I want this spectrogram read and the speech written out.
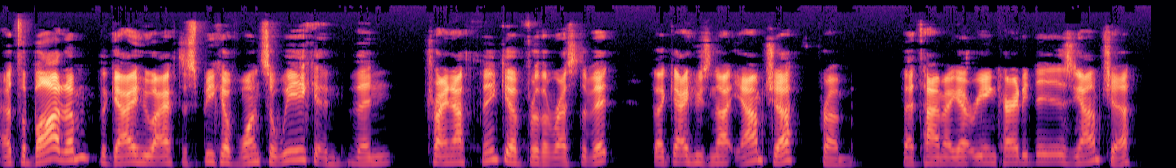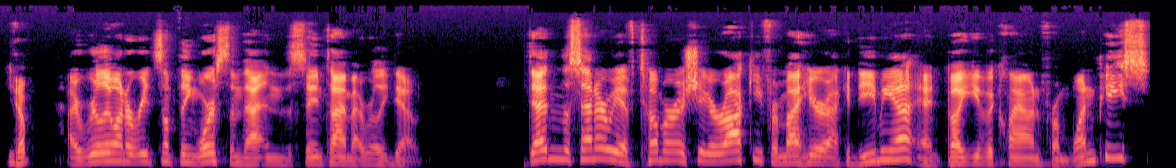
At the bottom, the guy who I have to speak of once a week and then try not to think of for the rest of it, that guy who's not Yamcha from that time I got reincarnated as Yamcha. Yep. I really want to read something worse than that, and at the same time, I really don't. Dead in the center, we have Tomura Shigaraki from My Hero Academia and Buggy the Clown from One Piece.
